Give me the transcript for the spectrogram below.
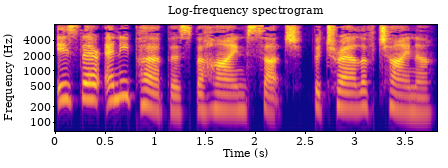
Is there any purpose behind such betrayal of China?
